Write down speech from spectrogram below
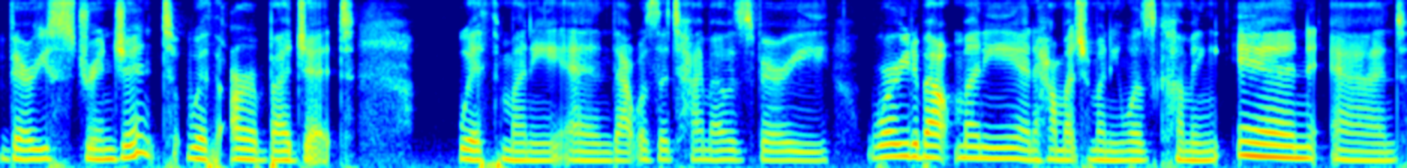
very stringent with our budget with money. And that was a time I was very worried about money and how much money was coming in. And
